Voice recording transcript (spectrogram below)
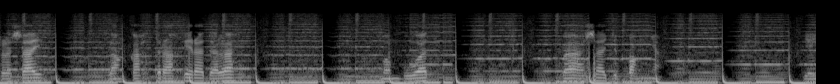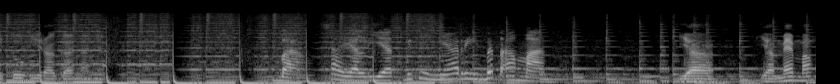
Selesai, langkah terakhir adalah membuat bahasa Jepangnya, yaitu hiragananya. Bang, saya lihat bikinnya ribet amat. Ya, ya memang,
